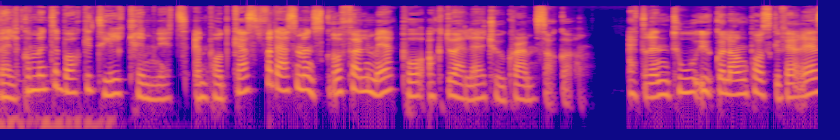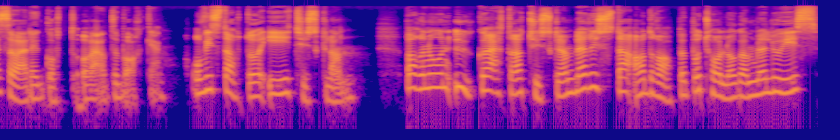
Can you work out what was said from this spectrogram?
Velkommen tilbake til Krimnytt, en podkast for deg som ønsker å følge med på aktuelle true crime-saker. Etter en to uker lang påskeferie så er det godt å være tilbake, og vi starter i Tyskland. Bare noen uker etter at Tyskland ble rystet av drapet på tolv år gamle Louise,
